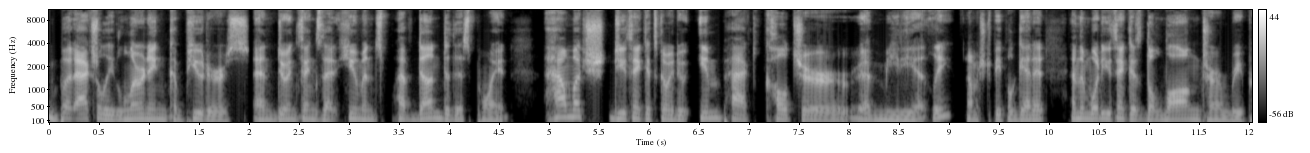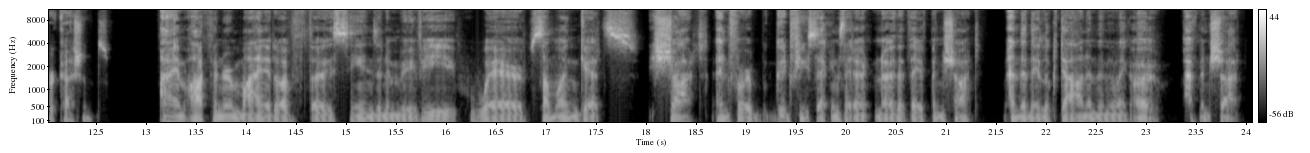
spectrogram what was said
But actually learning computers and doing things that humans have done to this point. How much do you think it's going to impact culture immediately? How much do people get it? And then what do you think is the long term repercussions? I'm often reminded of those scenes in a movie where someone gets shot, and for a good few seconds, they don't know that they've been shot. And then they look down and then they're like, oh, I've been shot.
